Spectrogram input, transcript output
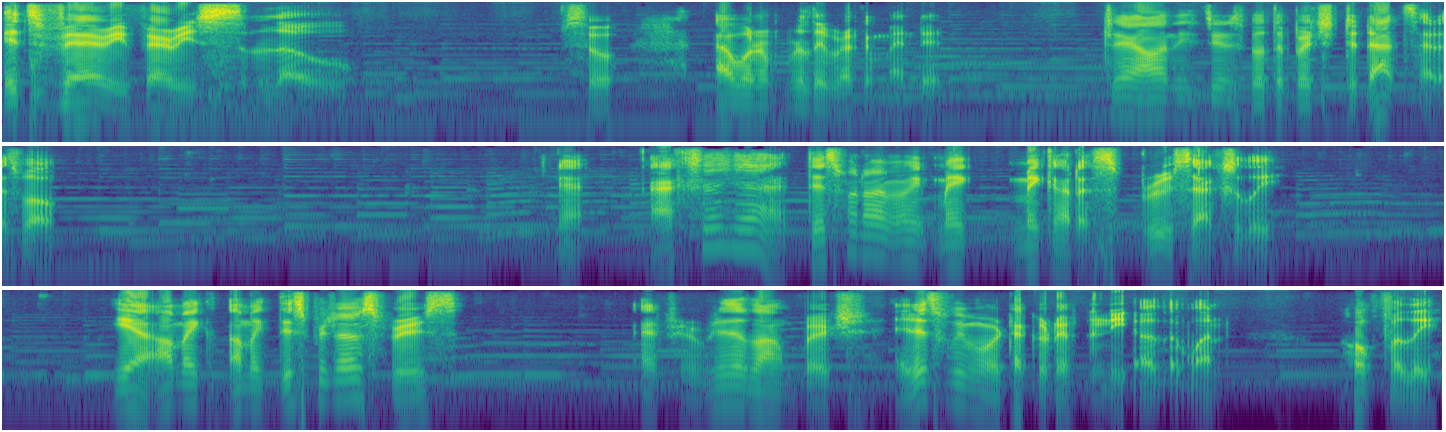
it's very very slow. So I wouldn't really recommend it. So all I need to do is build the bridge to that side as well. Actually, yeah, this one I might make make out of spruce. Actually, yeah, I'll make I'll make this bridge out of spruce. After a really long bridge, it is will be more decorative than the other one, hopefully.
